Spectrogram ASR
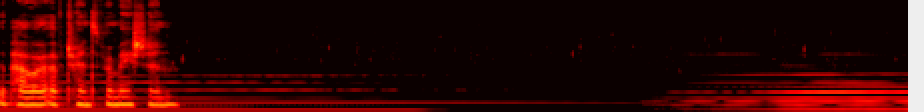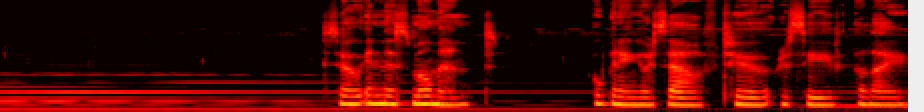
the power of transformation. So, in this moment, opening yourself to receive the light.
